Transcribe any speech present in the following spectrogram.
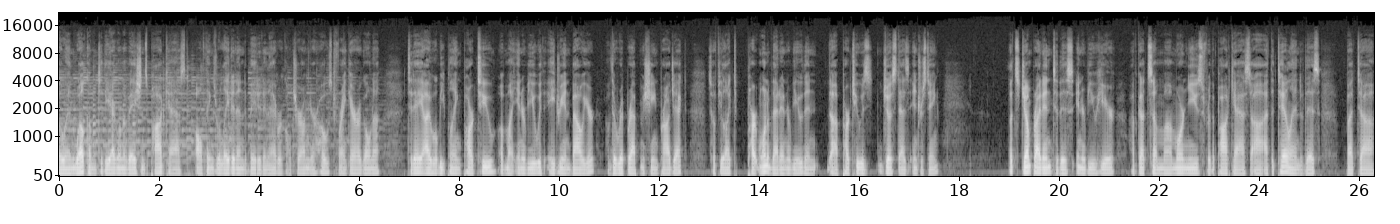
Hello and welcome to the Agro Innovations podcast, all things related and debated in agriculture. I'm your host, Frank Aragona. Today I will be playing part two of my interview with Adrian Bowyer of the RepRap Machine Project. So if you liked part one of that interview, then uh, part two is just as interesting. Let's jump right into this interview here. I've got some uh, more news for the podcast uh, at the tail end of this, but uh,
